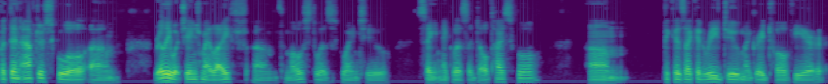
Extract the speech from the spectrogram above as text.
but then after school, um, really what changed my life um, the most was going to St. Nicholas Adult High School um, because I could redo my grade 12 year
